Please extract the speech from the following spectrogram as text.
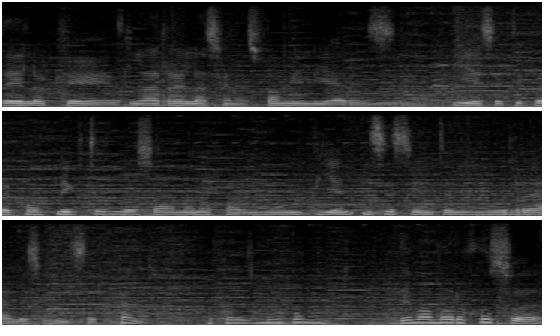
de lo que es las relaciones familiares y ese tipo de conflictos lo sabe manejar muy bien y se sienten muy reales y muy cercanos, lo cual es muy bonito. De Mamoru Hosoda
